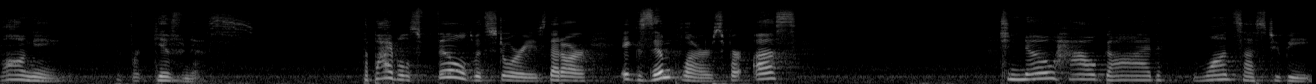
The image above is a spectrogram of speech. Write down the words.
belonging and forgiveness. The Bible is filled with stories that are exemplars for us to know how God wants us to be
